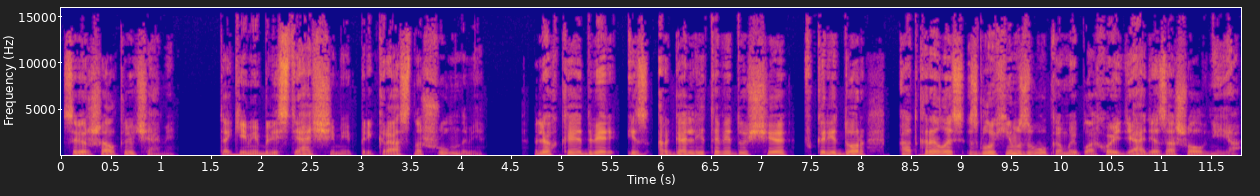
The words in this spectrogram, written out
совершал ключами, такими блестящими, прекрасно шумными. Легкая дверь из арголита, ведущая в коридор, открылась с глухим звуком, и плохой дядя зашел в нее.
